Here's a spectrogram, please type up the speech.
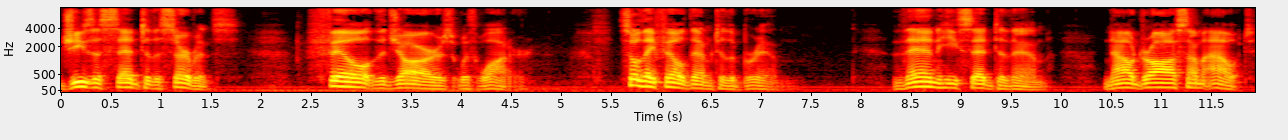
Jesus said to the servants, Fill the jars with water. So they filled them to the brim. Then he said to them, Now draw some out,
